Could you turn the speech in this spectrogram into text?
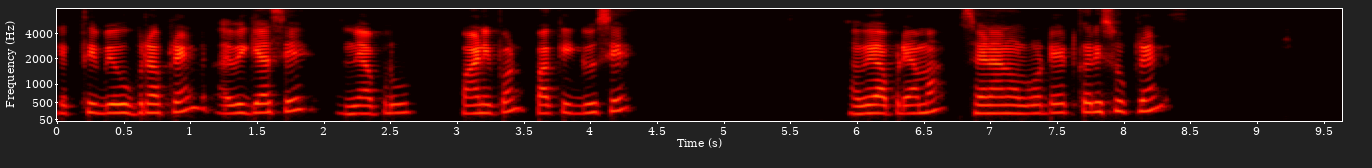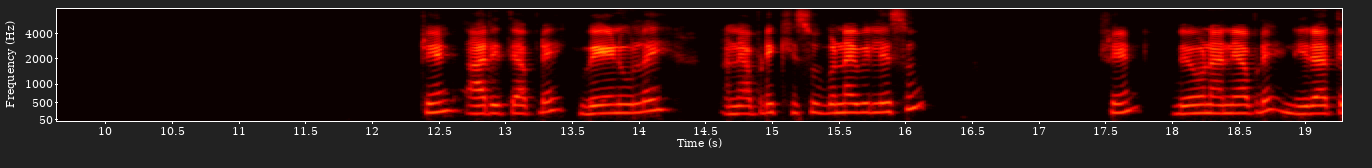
એકથી બે ઉભરા ફ્રેન્ડ આવી ગયા છે અને આપણું પાણી પણ પાકી ગયું છે. હવે આપણે આમાં શેણાનો લોટ એડ કરીશું ફ્રેન્ડ ફ્રેન્ડ આ રીતે આપણે વેણું લઈ અને આપણે ખીસું બનાવી લેશું. ફ્રેન્ડ વેવણાને આપણે નિરાતે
